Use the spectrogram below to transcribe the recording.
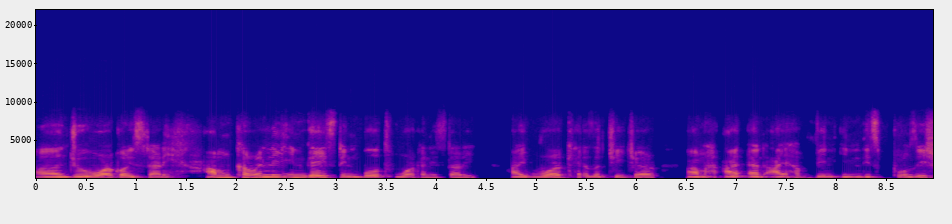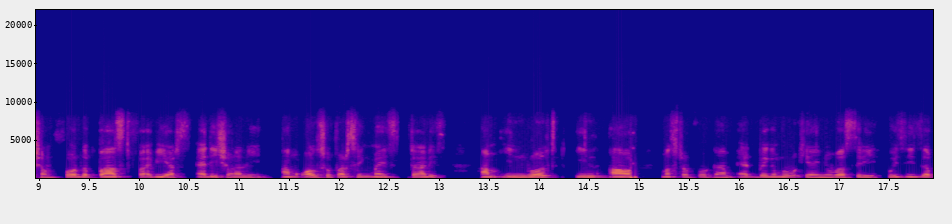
Uh, do work or study? I'm currently engaged in both work and study. I work as a teacher, um, I, and I have been in this position for the past five years. Additionally, I'm also pursuing my studies. I'm enrolled in our master program at Begum Rokia University, which is a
